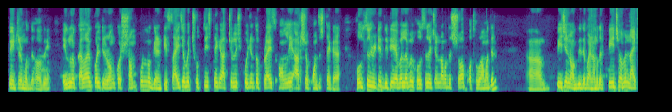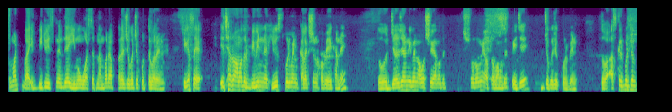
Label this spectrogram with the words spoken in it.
পেন্টের মধ্যে হবে। এগুলো কালার কোয়ালিটি রং কর সম্পূর্ণ গ্যারান্টি সাইজ হবে ছত্রিশ থেকে আটচল্লিশ পর্যন্ত প্রাইস অনলি আটশো পঞ্চাশ টাকা। হোলসেল রেটে দুটোই অ্যাভেলেবেল হোলসেলের জন্য আমাদের শপ অথবা আমাদের পেজে নক দিতে পারেন। আমাদের পেজ হবে নাইফমার্ট বা ভিডিও স্ক্রিনে দেওয়া ইমো হোয়াটসঅ্যাপ নাম্বারে আপনারা যোগাযোগ করতে পারেন। ঠিক আছে? এছাড়াও আমাদের বিভিন্ন হিউজ পরিমাণ কালেকশন হবে এখানে। তো যারা যারা নেবেন অবশ্যই আমাদের শোরুমে অথবা আমাদের পেজে যোগাযোগ করবেন। তো আজকের পর্যন্ত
